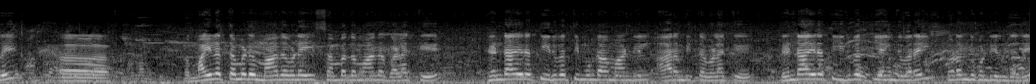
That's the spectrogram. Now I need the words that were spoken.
அதாவது மயிலத்தமிடு மாதவனை சம்பந்தமான வழக்கு ரெண்டாயிரத்தி இருபத்தி மூன்றாம் ஆண்டில் ஆரம்பித்த வழக்கு ரெண்டாயிரத்தி இருபத்தி ஐந்து வரை தொடர்ந்து கொண்டிருந்தது.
